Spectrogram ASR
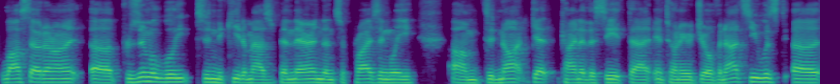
lost out on it, uh, presumably to Nikita Mazepin there. And then surprisingly, um, did not get kind of the seat that Antonio Giovinazzi was uh,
